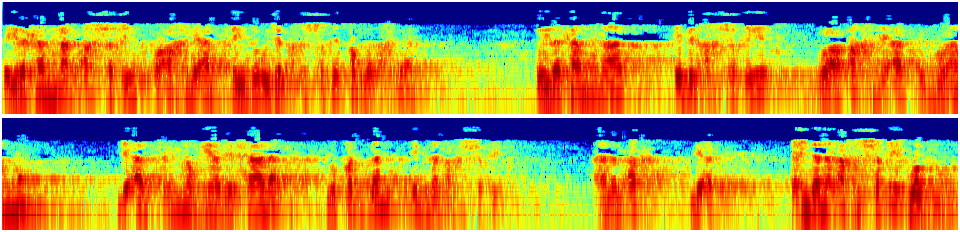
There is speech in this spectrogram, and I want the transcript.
فإذا كان هناك أخ شقيق وأخ لأب فيزوج الأخ الشقيق قبل الأخ لأب. وإذا كان هناك ابن أخ شقيق وأخ لأب هو عمه لأب فإنه في هذه الحالة يقدم ابن الأخ الشقيق على الأخ لأب. عندنا الأخ الشقيق وابنه.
